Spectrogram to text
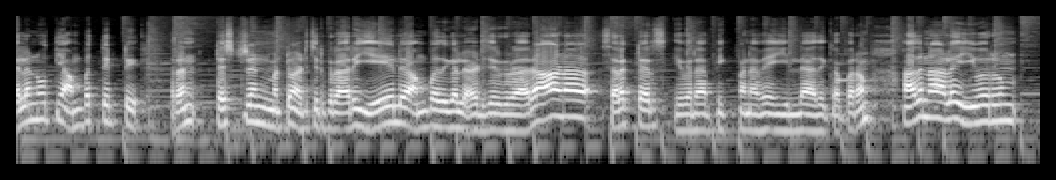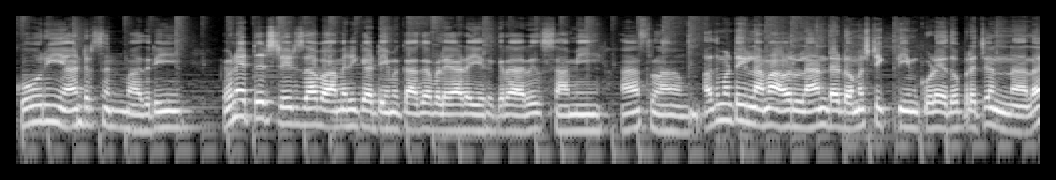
எழுநூற்றி ஐம்பத்தெட்டு ரன் டெஸ்ட் ரன் மட்டும் அடிச்சிருக்கிறாரு. ஏழு ஐம்பதுகள் அடிச்சிருக்கிறாரு. ஆனால் செலக்டர்ஸ் இவரை பிக் பண்ணவே இல்லை. அதுக்கப்புறம் அதனால் இவரும் கோரி ஆண்டர்சன் மாதிரி யுனைடெட் ஸ்டேட்ஸ் ஆஃப் அமெரிக்கா டீமுக்காக விளையாட இருக்கிறாரு சாமி அஸ்லாம். அது மட்டும் இல்லாமல் அவர் லேண்ட டொமஸ்டிக் டீம் கூட ஏதோ பிரச்சனைனால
